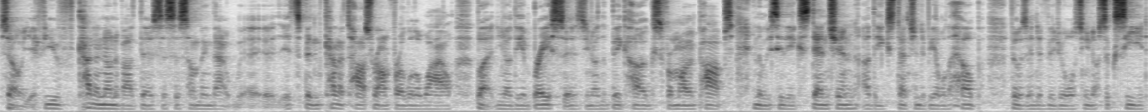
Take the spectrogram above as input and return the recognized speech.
So if you've kind of known about this, this is something that uh, it's been kind of tossed around for a little while. But you know the embrace is you know the big hugs from mom and pops, and then we see the extension, uh, the extension to be able to help those individuals you know succeed,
